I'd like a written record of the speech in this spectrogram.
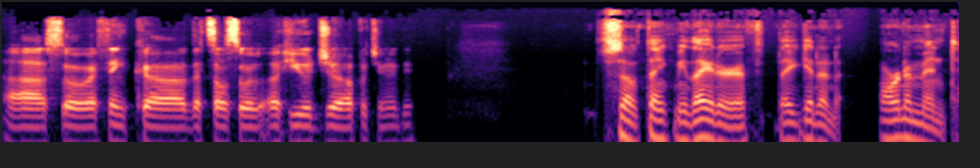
Uh, so I think uh, that's also a huge uh, opportunity. So ThankMeLater if they get an ornament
